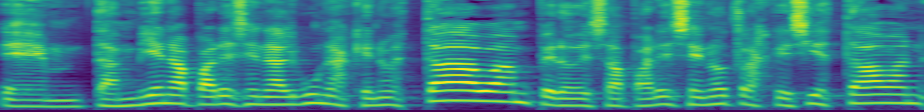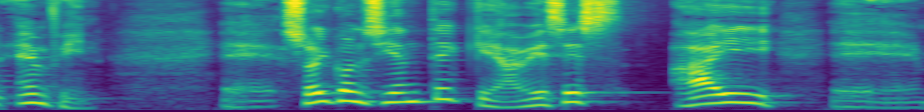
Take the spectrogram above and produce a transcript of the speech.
Em, también aparecen algunas que no estaban, pero desaparecen otras que sí estaban, en fin. Eh, soy consciente que a veces hay eh,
